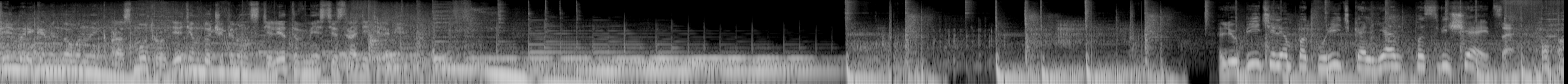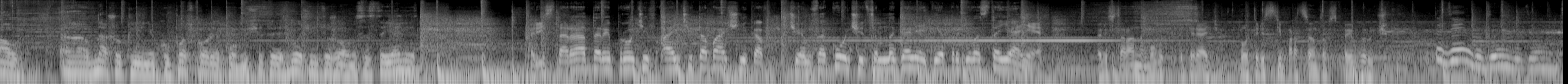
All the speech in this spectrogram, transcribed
Фильм рекомендованный к просмотру детям до 14 лет вместе с родителями. Любителям покурить кальян посвящается. Попал э, в нашу клинику по скорой помощи, то есть в очень тяжелом состоянии. Рестораторы против антитабачников. Чем закончится многолетнее противостояние? Рестораны могут потерять до 30% своей выручки. Это деньги, деньги, деньги.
